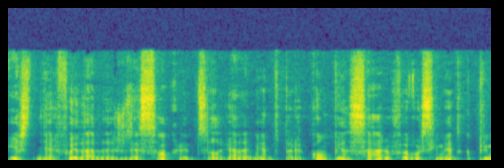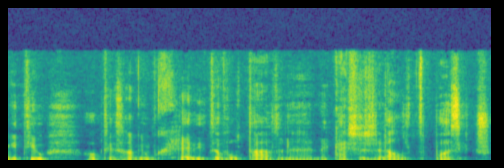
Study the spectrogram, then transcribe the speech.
Este dinheiro foi dado a José Sócrates, alegadamente, para compensar o favorecimento que permitiu a obtenção de um crédito avultado na, na Caixa Geral de Depósitos.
